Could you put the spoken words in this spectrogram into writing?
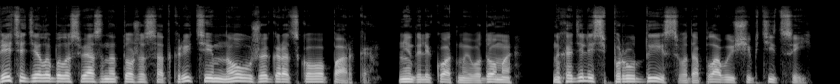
Третье дело было связано тоже с открытием, но уже городского парка. Недалеко от моего дома находились пруды с водоплавающей птицей.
